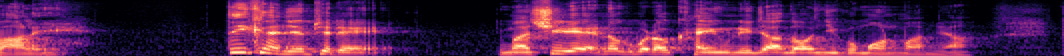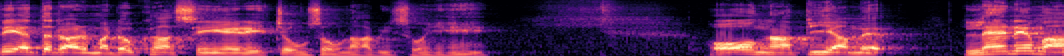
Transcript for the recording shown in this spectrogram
ဘာလဲသီးခံခြင်းဖြစ်တယ်ဒီမှာရှိတဲ့နှုတ်ကပတ်တော်ခံယူနေကြသောညီကိုမောင်နှမများတဲ့ရဲ့အသက်တာထဲမှာဒုက္ခဆင်းရဲတွေကြုံဆုံလာပြီဆိုရင်ဩငါပြည့်ရမယ်လမ်းထဲမှာ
